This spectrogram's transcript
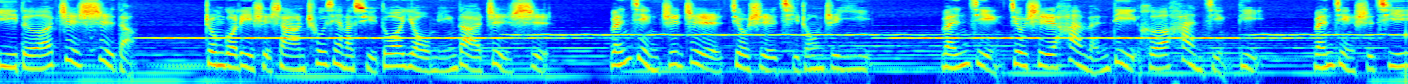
以德治世等。中国历史上出现了许多有名的治世，文景之治就是其中之一。文景就是汉文帝和汉景帝。文景时期，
